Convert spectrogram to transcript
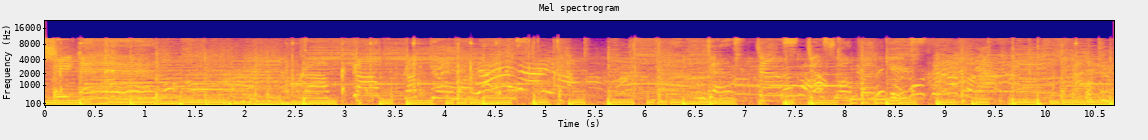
しへ。クラップカッス Just,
